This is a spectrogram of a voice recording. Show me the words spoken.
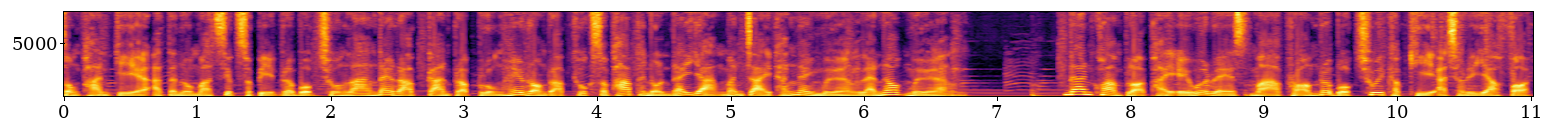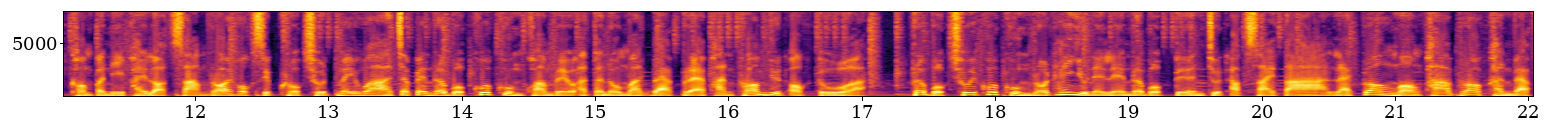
ส่งผ่านเกียร์อัตโนมัติ 10 สปีด ระบบช่วงล่างได้รับการปรับปรุงให้รองรับทุกสภาพถนนได้อย่างมั่นใจทั้งในเมืองและนอกเมือง ด้านความปลอดภัยเอเวอเรสต์มาพร้อมระบบช่วยขับขี่อัจฉริยะ Ford Company Pilot 360 ครบชุดไม่ว่าจะเป็นระบบควบคุมความเร็วอัตโนมัติแบบแปรผันพร้อมหยุดออกตัว ระบบช่วยควบคุมรถให้อยู่ในเลนระบบเตือนจุดอับสายตา และกล้องมองภาพรอบคันแบบ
